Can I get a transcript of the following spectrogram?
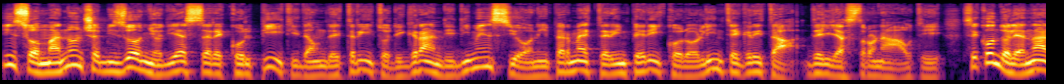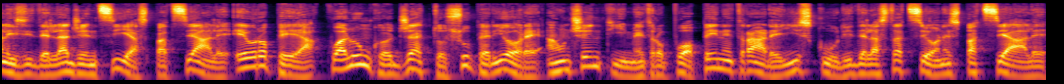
Insomma, non c'è bisogno di essere colpiti da un detrito di grandi dimensioni per mettere in pericolo l'integrità degli astronauti. Secondo le analisi dell'Agenzia Spaziale Europea, qualunque oggetto superiore a un centimetro può penetrare gli scudi della stazione spaziale,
